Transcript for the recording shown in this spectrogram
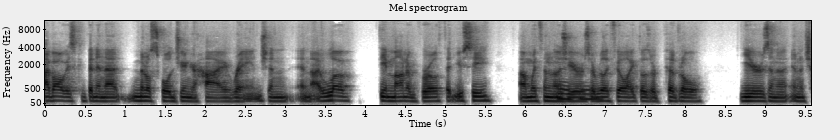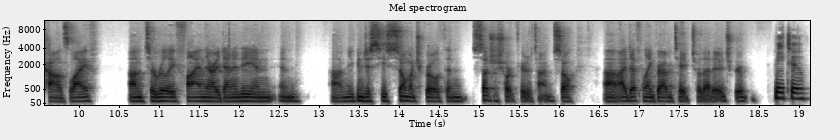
I've always been in that middle school, junior high range, and and I love the amount of growth that you see um, within those mm-hmm. years. I really feel like those are pivotal years in a, in a child's life um, to really find their identity. And, and um, you can just see so much growth in such a short period of time. So uh, I definitely gravitate to that age group. Me too.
